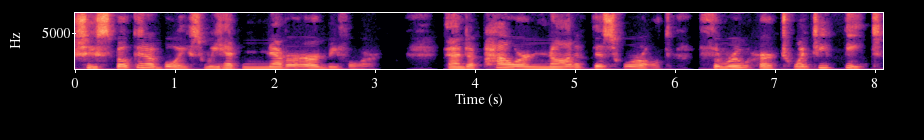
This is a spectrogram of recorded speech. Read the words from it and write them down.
She spoke in a voice we had never heard before, and a power not of this world threw her twenty feet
